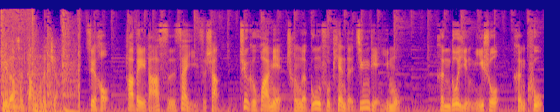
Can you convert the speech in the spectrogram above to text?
轨道车当我的脚。最后他被打死在椅子上，这个画面成了功夫片的经典一幕。很多影迷说很酷，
